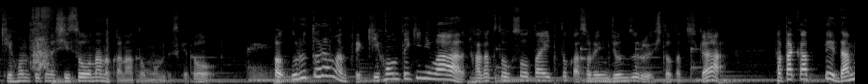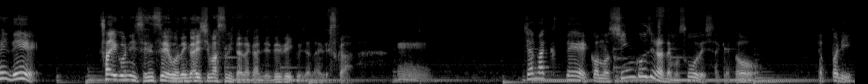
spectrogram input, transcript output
基本的な思想なのかなと思うんですけど、うんやっぱウルトラマンって基本的には科学特捜隊とかそれに準ずる人たちが戦ってダメで最後に先生お願いしますみたいな感じで出ていくじゃないですか。うんじゃなくてこの「シン・ゴジラ」でもそうでしたけどやっぱり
